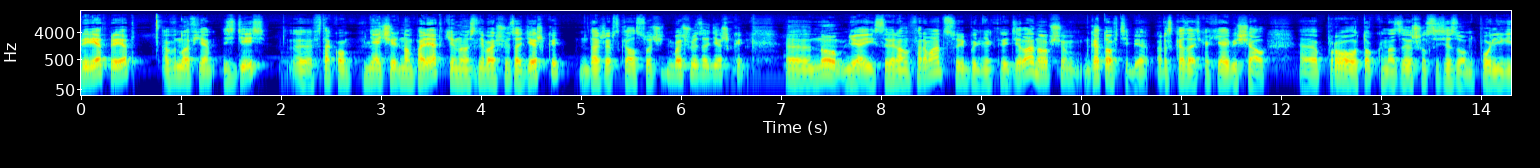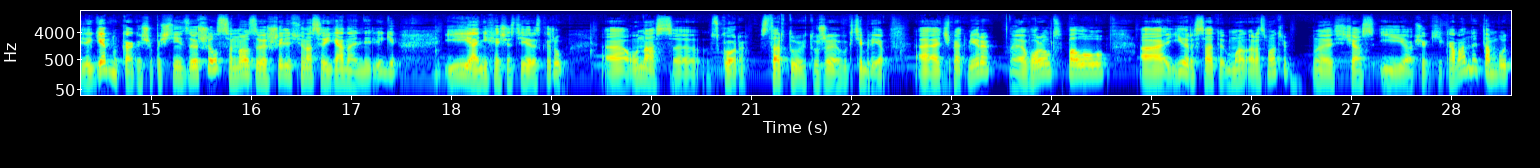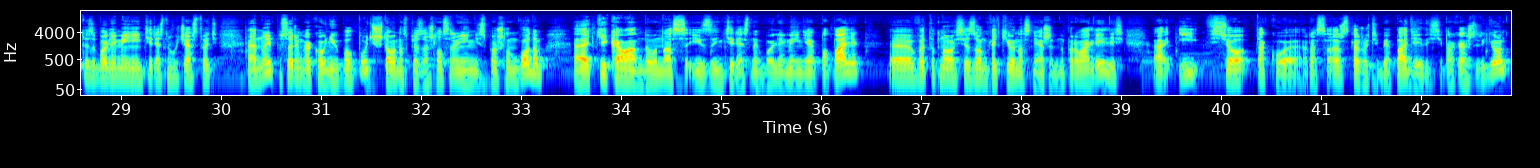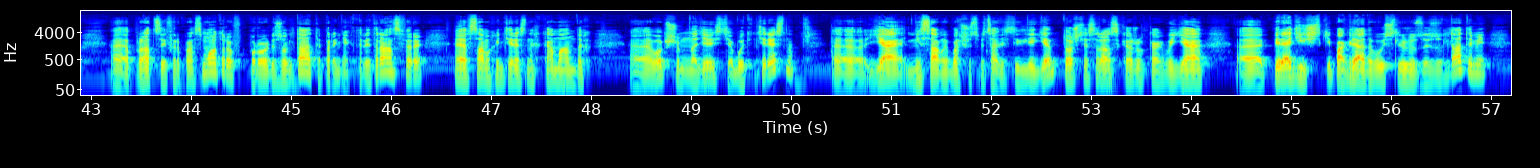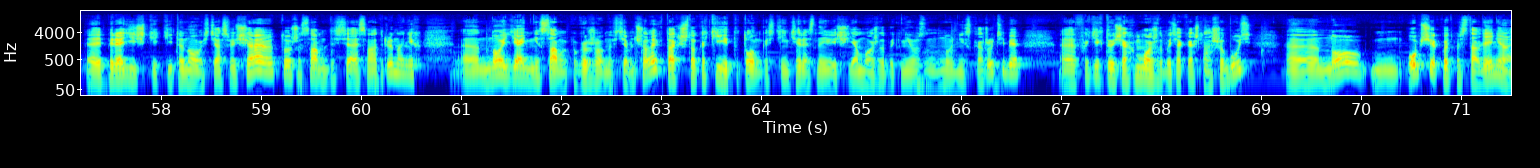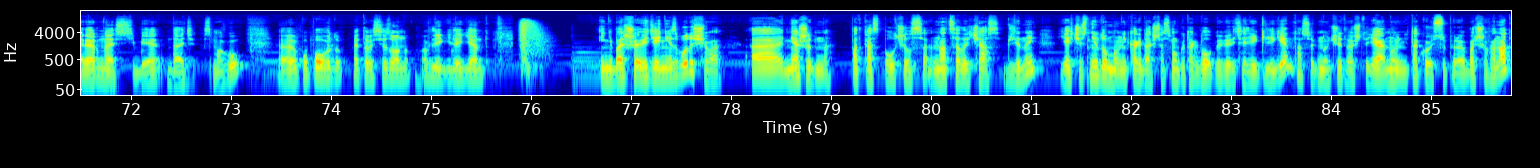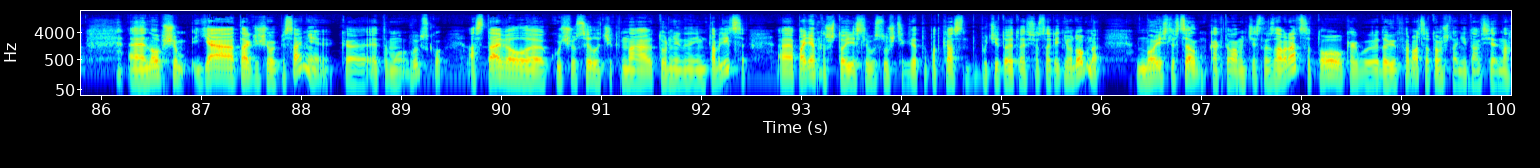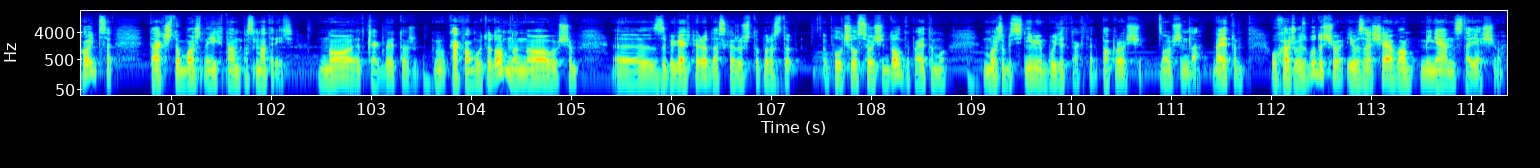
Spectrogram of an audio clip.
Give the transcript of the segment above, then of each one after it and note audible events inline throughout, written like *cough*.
Привет, привет. Вновь я здесь, э, в таком неочередном порядке, но с небольшой задержкой. Даже, я бы сказал, с очень большой задержкой. Э, но я и собирал информацию, и были некоторые дела. Но, в общем, готов тебе рассказать, как я обещал, э, про то, как у нас завершился сезон по Лиге Легенд. Ну как, еще почти не завершился, но завершились у нас региональные лиги. И о них я сейчас тебе расскажу. Э, у нас э, скоро стартует уже в октябре э, чемпионат мира, World по Лолу, и рассмотрим сейчас и вообще какие команды там будут из более-менее интересных участвовать, ну и посмотрим, какой у них был путь, что у нас произошло в сравнении с прошлым годом, какие команды у нас из интересных более-менее попали в этот новый сезон, какие у нас неожиданно провалились, и все такое. Расскажу тебе по отдельности про каждый регион, про цифры просмотров, про результаты, про некоторые трансферы в самых интересных командах, в общем, надеюсь, тебе будет интересно. Э, я не самый большой специалист Лиги Легенд, тоже тебе сразу скажу. Как бы я э, периодически поглядываю, слежу за результатами, периодически какие-то новости освещаю, тоже сам для себя смотрю на них, но я не самый погруженный в тему человек, так что какие-то тонкости, интересные вещи я, может быть, не, ну, не скажу тебе. В каких-то вещах, может быть, я, конечно, ошибусь, но общее какое-то представление, наверное, себе дать смогу по поводу этого сезона в Лиге Легенд. И небольшое видение из будущего. Э, неожиданно подкаст получился на целый час длины. Я сейчас не думал никогда, что я смогу так долго говорить о Лиге Легенд, особенно учитывая, что я, ну, не такой супер большой фанат. Э, но, в общем, я также еще в описании к этому выпуску оставил э, кучу ссылочек на турнирные им таблицы. Э, понятно, что если вы слушаете где-то подкаст по пути, то это все смотреть неудобно, но если в целом как-то вам интересно разобраться, то как бы даю информацию о том, что они там все находятся, так что можно их там посмотреть. Но это как бы тоже, ну, как вам будет удобно, но, в общем, забегая вперед, да, скажу, что просто получилось очень долго, поэтому может быть, с ними будет как-то попроще. Ну, в общем, да, на этом ухожу из будущего и возвращаю вам меня настоящего.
